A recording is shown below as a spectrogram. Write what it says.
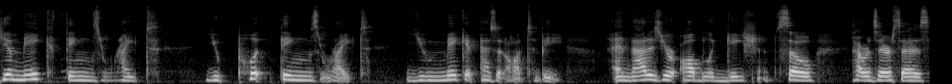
you make things right. You put things right. You make it as it ought to be. And that is your obligation. So, Howard Zehr says,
